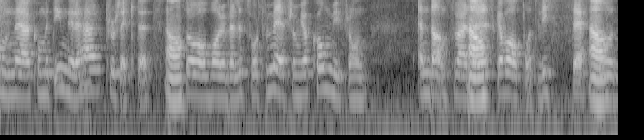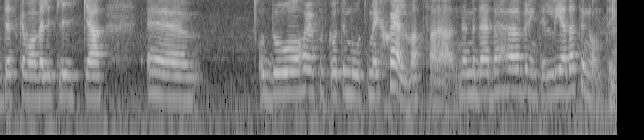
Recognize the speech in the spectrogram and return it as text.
kom, när jag kommit in i det här projektet Ja. så var det väldigt svårt för mig eftersom jag kommer ju från en dansvärld Ja. där det ska vara på ett visst sätt Ja. och det ska vara väldigt lika. Och då har jag fått gå emot mig själv att så här, nej men det här behöver inte leda till någonting.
